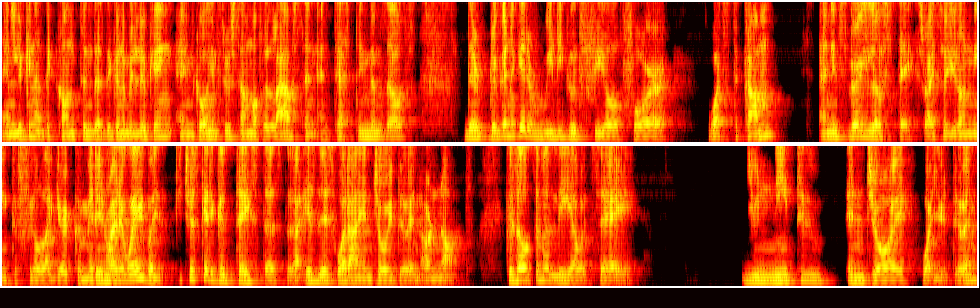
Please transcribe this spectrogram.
and looking at the content that they're going to be looking and going through some of the labs and, and testing themselves, they're, they're going to get a really good feel for what's to come and it's very low stakes right so you don't need to feel like you're committing right away but you just get a good taste as to, is this what i enjoy doing or not because ultimately i would say you need to enjoy what you're doing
